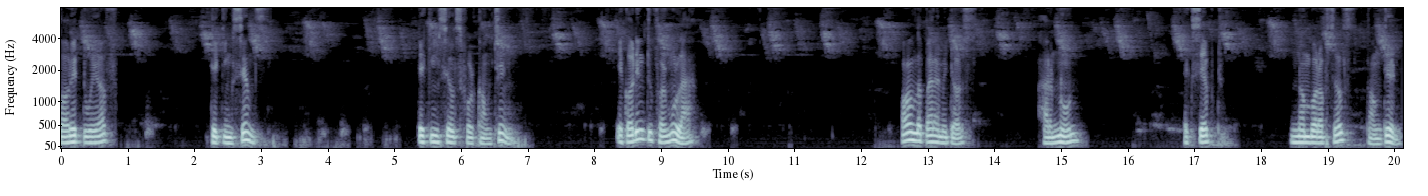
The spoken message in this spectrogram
correct way of taking cells taking cells for counting. According to formula all the parameters are known except number of cells counted.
